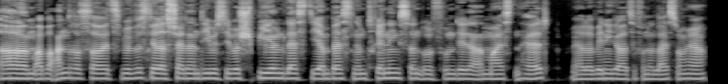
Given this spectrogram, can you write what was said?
Ähm, aber andererseits, wir wissen ja, dass Shannon die Receiver spielen lässt, die am besten im Training sind und von denen er am meisten hält, mehr oder weniger, also von der Leistung her.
